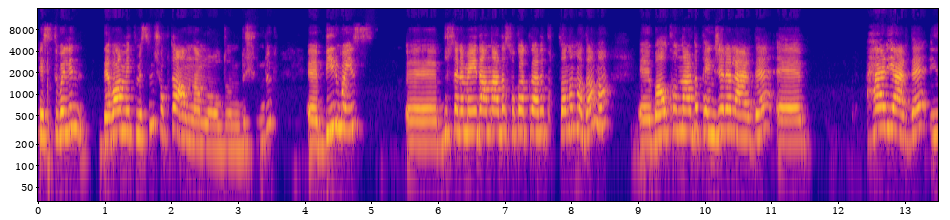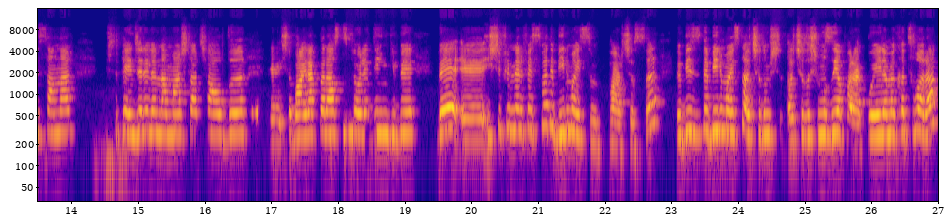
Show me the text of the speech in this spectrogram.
festivalin devam etmesinin çok daha anlamlı olduğunu düşündük. E, 1 Mayıs e, bu sene meydanlarda, sokaklarda kutlanamadı ama e, balkonlarda, pencerelerde, e, her yerde insanlar işte pencerelerinden marşlar çaldı, e, işte bayraklar astı söylediğin gibi ve e, İşçi Filmleri Festivali de 1 Mayıs'ın parçası ve biz de 1 Mayıs'ta açılış, açılışımızı yaparak bu eyleme katılarak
